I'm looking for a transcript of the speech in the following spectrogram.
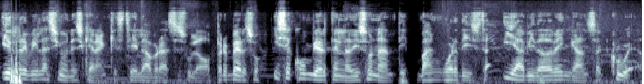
y revelaciones que harán que Stella abrace su lado perverso y se convierta en la disonante, vanguardista y ávida de venganza Cruella.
